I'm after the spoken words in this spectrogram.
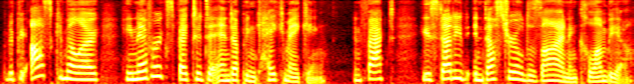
But if you ask Camilo, he never expected to end up in cake making. In fact, he studied industrial design in Colombia.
